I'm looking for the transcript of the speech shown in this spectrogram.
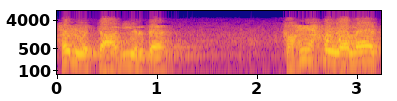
حلو التعبير ده. صحيح هو مات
